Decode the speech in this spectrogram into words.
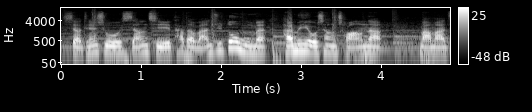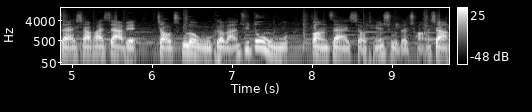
小田鼠想起他的玩具动物们还没有上床呢。妈妈在沙发下边找出了五个玩具动物，放在小田鼠的床上。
